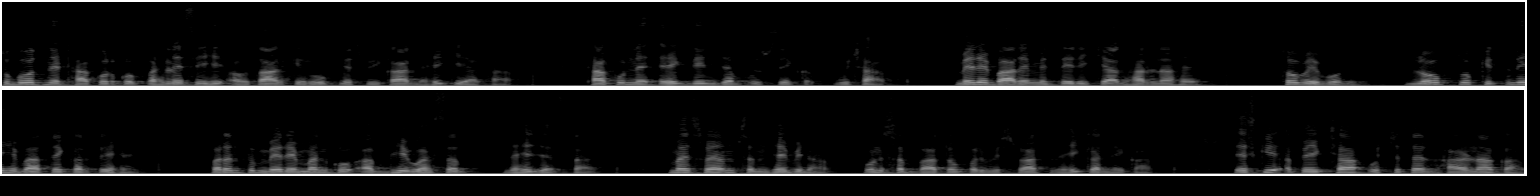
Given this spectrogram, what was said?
सुबोध ने ठाकुर को पहले से ही अवतार के रूप में स्वीकार नहीं किया था। ठाकुर ने एक दिन जब उससे पूछा, मेरे बारे में तेरी क्या धारणा है? तो वे बोले, लोग तो कितनी ही बातें करते हैं, परंतु मेरे मन को अब भी वह सब नहीं जसता। मैं स्वयं समझे बिना उन सब बातों पर विश्वास नहीं करने का। इसकी अपेक्षा उच्चतर धारणा का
